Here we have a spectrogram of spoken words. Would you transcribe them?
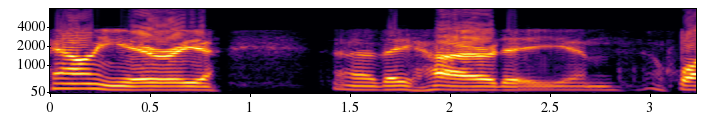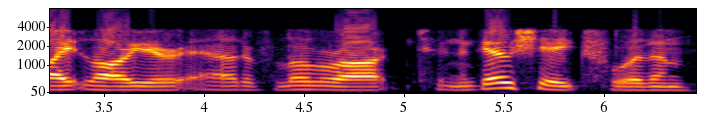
County area, uh, they hired a, um, a white lawyer out of Little Rock to negotiate for them.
